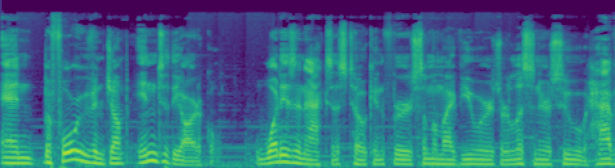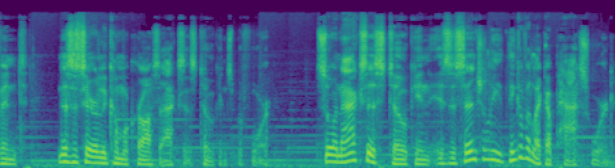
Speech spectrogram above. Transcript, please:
And before we even jump into the article, what is an access token for some of my viewers or listeners who haven't necessarily come across access tokens before? So, an access token is essentially think of it like a password,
